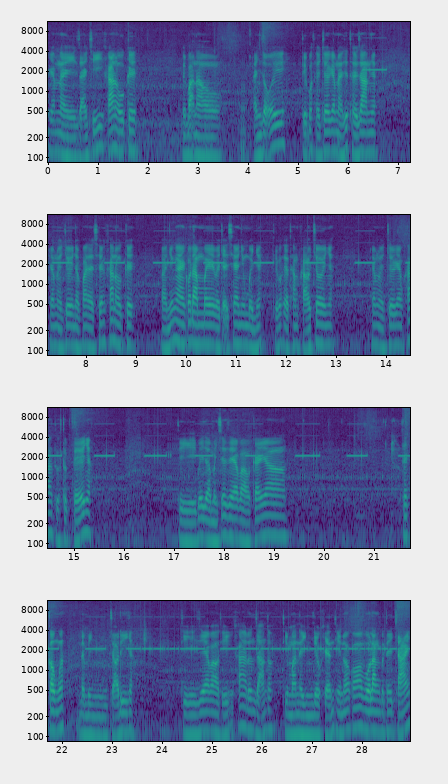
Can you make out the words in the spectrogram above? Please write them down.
game này giải trí khá là ok. Thì bạn nào đánh rỗi thì có thể chơi game này giết thời gian nha game này chơi nhập vai tài xế khá là ok. Và những ai có đam mê về chạy xe như mình nhé thì có thể tham khảo chơi nha game này chơi game khá thực thực tế nhé thì bây giờ mình sẽ gieo vào cái ờ, cái công á, để mình chở đi nha thì re vào thì khá là đơn giản thôi. Thì màn hình điều khiển thì nó có vô lăng bên tay trái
